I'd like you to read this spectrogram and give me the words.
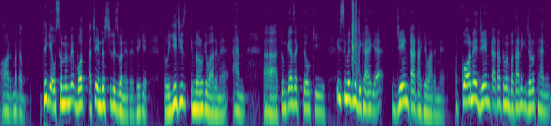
और मतलब ठीक है, उस समय में बहुत अच्छे इंडस्ट्रियलिस्ट बने थे, ठीक है। तो ये चीज़ इन दोनों के बारे में है। एंड तुम कह सकते हो कि इस इमेज में दिखाया गया है जेन टाटा के बारे में। अब कौन है जेन टाटा तुम्हें बताने की ज़रूरत है नहीं।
